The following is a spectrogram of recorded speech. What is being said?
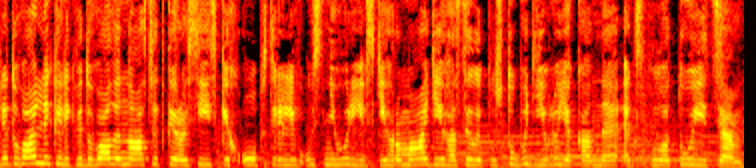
рятувальники ліквідували наслідки російських обстрілів у Снігурівській громаді, гасили пусту будівлю, яка не експлуатується.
